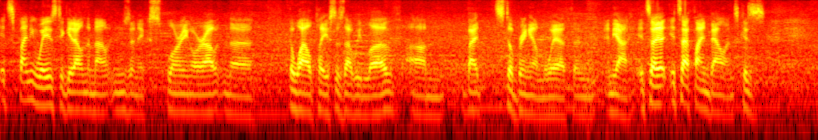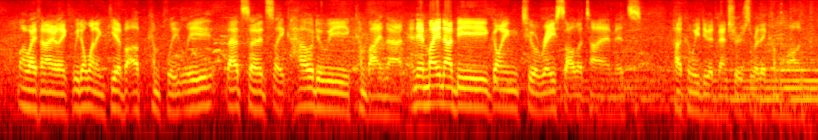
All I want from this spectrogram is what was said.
it's finding ways to get out in the mountains and exploring or out in the, the wild places that we love, um, but still bringing them with. And, and yeah, it's a it's that fine balance because my wife and I are like we don't want to give up completely. That's so it's like how do we combine that? And it might not be going to a race all the time. It's how can we do adventures where they come along?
